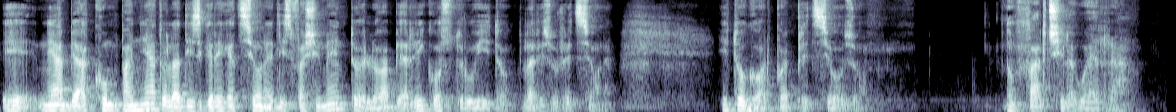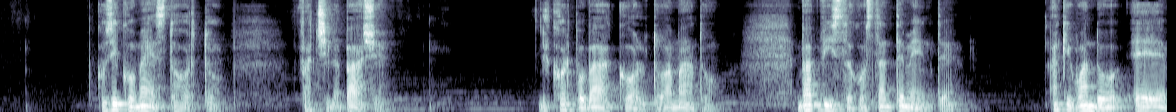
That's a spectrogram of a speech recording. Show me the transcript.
e ne abbia accompagnato la disgregazione, il disfacimento e lo abbia ricostruito, la risurrezione. Il tuo corpo è prezioso, non farci la guerra, così com'è è storto, facci la pace. Il corpo va accolto, amato, va visto costantemente. Anche quando è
